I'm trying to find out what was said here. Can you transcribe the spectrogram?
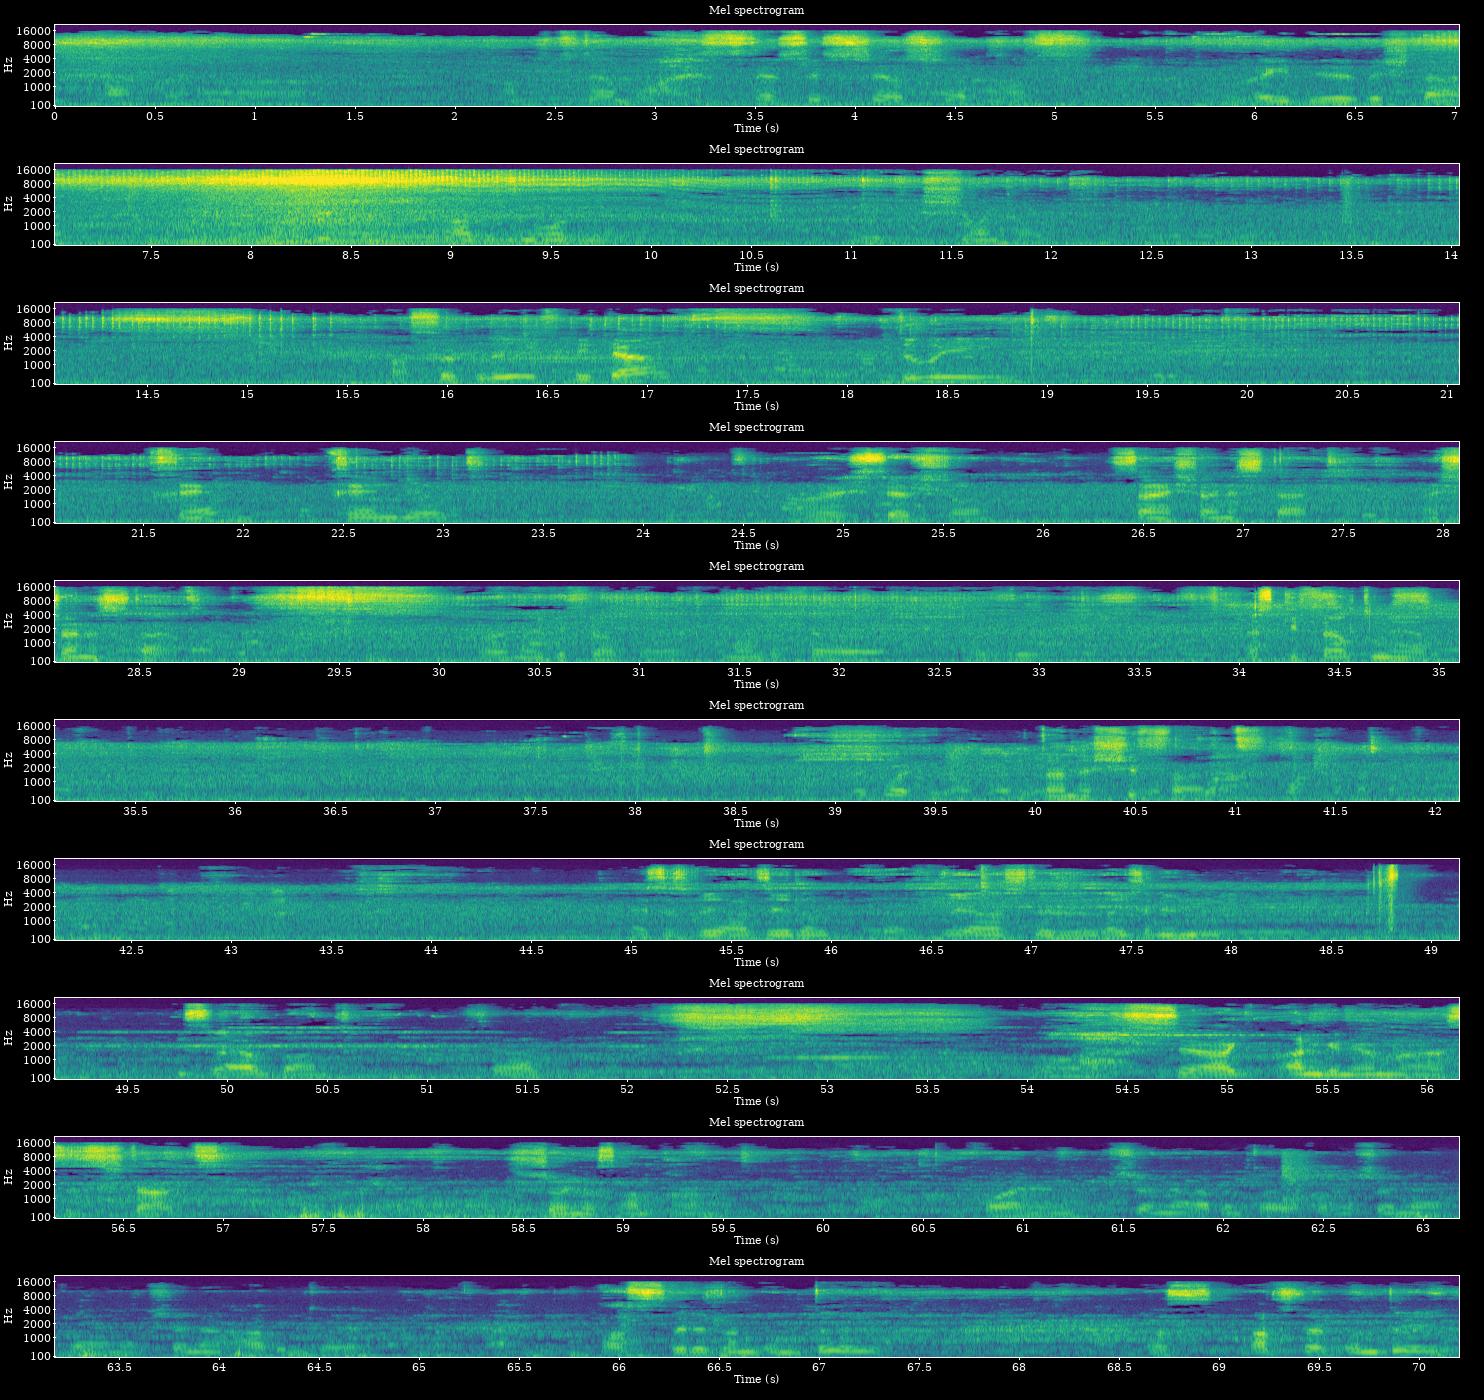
am Fahren, äh, am System. Boah, ist das ist sehr schön aus. Hey, die Bestand. Die Schichten, alles in Ordnung. Hey, die Schönheit. Wasser blüht, die Dach. Dui. Chen, Chen ist sehr schön. Es ist eine schöne Stadt. Eine schöne Stadt. Äh, mir gefällt äh, mir gefällt, äh, es gefällt mir. Und eine Schifffahrt. Es ist wie als wie als der Reichen in Israelband. Sehr, oh, sehr angenehm, es ist Stadt. Schönes Ampan. Für ein schönes Abenteuer, für eine schöne, für eine schöne Abenteuer. Aus Wiedersehen und durch. Aus Abstand und durch.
